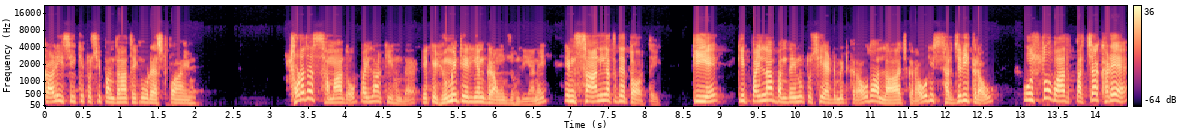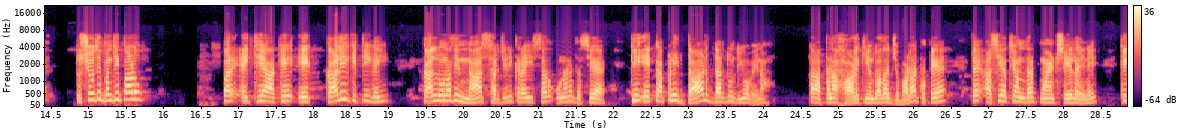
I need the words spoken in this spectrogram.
ਕਾਹਲੀ ਸੀ ਕਿ ਤੁਸੀਂ 15 ਤਰੀਕ ਨੂੰ ਅਰੈਸਟ ਪਾਏ ਹੋ? ਥੋੜਾ ਜਿਹਾ ਸਮਾਂ ਦਿਓ, ਪਹਿਲਾਂ ਕੀ ਹੁੰਦਾ ਇੱਕ ਹਿਊਮੈਨਿਟੇਰੀਅਨ ਗਰਾਊਂਡਸ ਹੁੰਦੀਆਂ ਨੇ, ਇਨਸਾਨੀਅਤ ਦੇ ਤੌਰ ਤੇ। ਕੀ ਹੈ ਕਿ ਪਹਿਲਾਂ ਬੰਦੇ ਨੂੰ ਤੁਸੀਂ ਐਡਮਿਟ ਕਰਾਓ, ਉਹਦਾ ਇਲਾਜ ਕਰਾਓ, ਉਹਦੀ ਸਰਜਰੀ ਕਰਾਓ, ਉਸ ਤੋਂ ਬਾਅਦ ਪਰਚਾ ਖੜਿਆ ਤੁਸੀਂ ਉਹਦੀ ਬੰਦੀ ਪਾ ਲਓ। ਪਰ ਇੱਥੇ ਆ ਕੇ ਇਹ ਕਾਲੀ ਕੀਤੀ ਗਈ। ਕੱਲ ਉਹਨਾਂ ਦੀ ਨਾ ਸਰਜਰੀ ਕਰਾਈ। ਸਰ ਉਹਨਾਂ ਨੇ ਦੱਸਿਆ ਕਿ ਇੱਕ ਆਪਣੀ ਦਾੜ ਦਰਦ ਹੁੰਦੀ ਹੋਵੇ ਨਾ, ਤਾਂ ਆਪਣਾ ਹਾਲ ਕੀ ਹੁੰਦਾ, ਉਹਦਾ ਜਬਾੜਾ ਟੁੱਟਿਆ ਹੈ ਤੇ ਅਸੀਂ ਇੱਥੇ ਅੰਦਰ ਪੁਆਇੰਟ ਸੇ ਲਏ ਨੇ। ਕਿ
